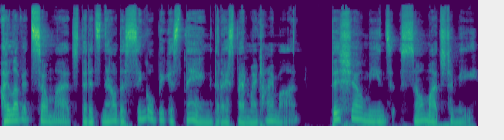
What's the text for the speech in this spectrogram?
I love it so much that it's now the single biggest thing that I spend my time on. This show means so much to me,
